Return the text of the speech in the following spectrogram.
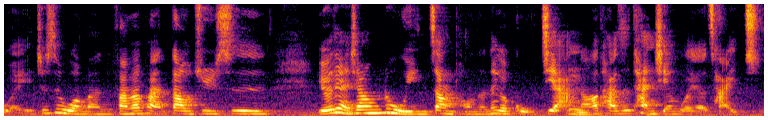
维，就是我们反反反道具是有点像露营帐篷的那个骨架，然后它是碳纤维的材质，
